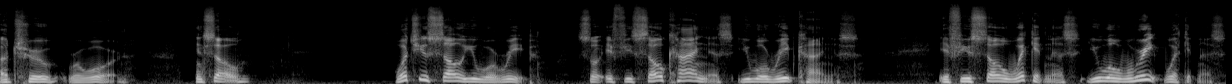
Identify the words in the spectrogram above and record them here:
a true reward. And so, what you sow, you will reap. So if you sow kindness, you will reap kindness. If you sow wickedness, you will reap wickedness.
